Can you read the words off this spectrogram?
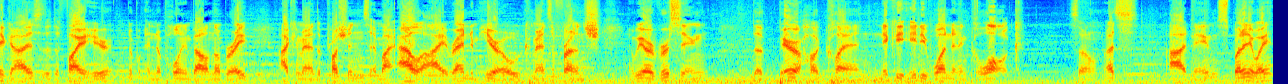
Hey guys, the Defier here, in Napoleon Battle number 8. I command the Prussians, and my ally, Random Hero, commands the French, and we are versing the Bear Hug clan, Nikki81 and Glog. So, that's odd names. But anyway,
